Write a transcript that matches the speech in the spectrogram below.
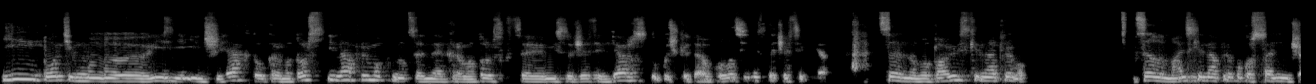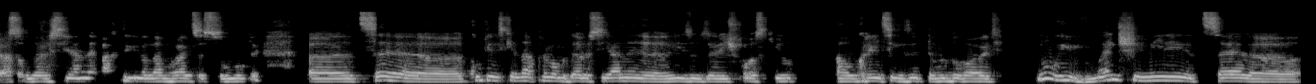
і потім е, різні інші, як то Краматорський напрямок, ну це не Краматорськ, це місто Часів'яр, Ступочки та околиці міста Часів'яр. Це Новопавлівський напрямок, це Лиманський напрямок останнім часом, де росіяни активно намагаються сунути. Е, Це е, Куп'янський напрямок, де росіяни лізуть за річку Оскіл, а українці звідти вибивають. Ну і в меншій мірі це е,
